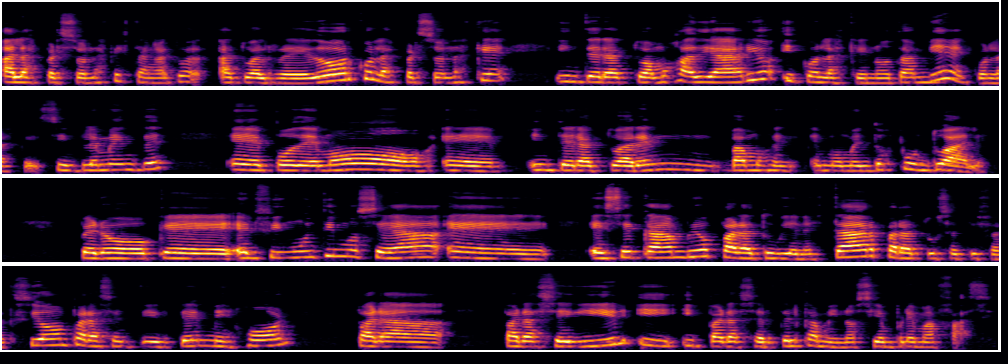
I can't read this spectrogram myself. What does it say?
a las personas que están a tu, a tu, alrededor, con las personas que interactuamos a diario y con las que no también, con las que simplemente eh, podemos interactuar en, vamos, en momentos puntuales pero que el fin último sea eh, ese cambio para tu bienestar, para tu satisfacción, para sentirte mejor, para, para seguir y, para hacerte el camino siempre más fácil.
